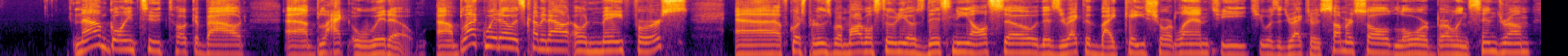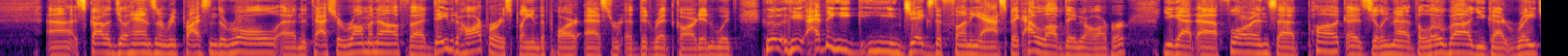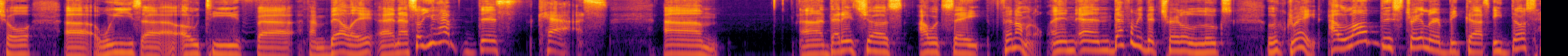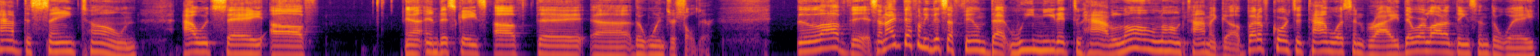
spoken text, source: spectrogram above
now I'm going to talk about uh, Black Widow. Uh, Black Widow is coming out on May 1st. Uh, of course, produced by Marvel Studios, Disney. Also, this directed by Cate Shortland. She she was the director of Somersault, Lore, Berlin Syndrome. Uh, Scarlett Johansson reprising the role. Uh, Natasha Romanoff. Uh, David Harbour is playing the part as uh, the Red Guardian. Who, he, I think he, he injects the funny aspect. I love David Harbour. You got uh, Florence Pugh as Yelena Belova. You got Rachel uh, Weisz, uh, Oti Fagbenle. And so you have this cast um, uh, that is just, I would say, phenomenal, and and definitely the trailer looks looks great. I love this trailer because it does have the same tone, I would say, of uh, in this case of the uh, the Winter Soldier love this. And i definitely this is a film that we needed to have long long time ago. But of course the time wasn't right. There were a lot of things in the way.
